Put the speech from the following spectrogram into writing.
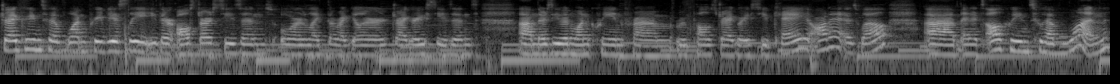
drag queens who have won previously either All Star seasons or like the regular Drag Race seasons. Um, there's even one queen from RuPaul's Drag Race UK on it as well, um, and it's all queens who have won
